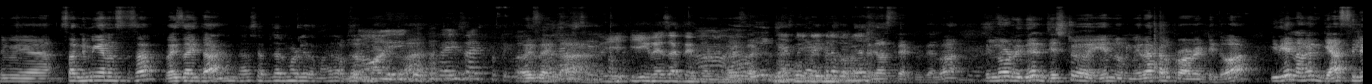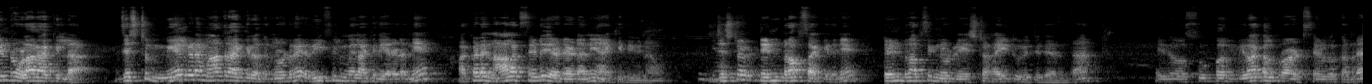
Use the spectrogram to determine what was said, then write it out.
ನಿಮಗೆ ಸರ್ ನಿಮಗೆ ಏನನ್ಸುತ್ತೆ ಸರ್ ರೈಸ್ ಆಯ್ತಾ? ಜಾಸ್ತಿ ಅಬ್ಸರ್ವ್ ಮಾಡಲಿಲ್ಲ ಮನೆ ಅಬ್ಸರ್ವ್ ರೈಸ್ ಆಯ್ತಾ? ಈ- ರೈಸ್ ರೇಸ್ ಆಗ್ತೈತೆ ನೋಡ್ರಿ ಜಾಸ್ತಿ ಆಗ್ತಿದೆ ಅಲ್ವಾ? ಇಲ್ಲಿ ನೋಡ್ರಿ ಇದೇನ್ ಜಸ್ಟ್ ಏನು ಮಿರಾಕಲ್ ಪ್ರಾಡಕ್ಟ್ ಇದು. ಇದೇನ್ ನಾವೇನ್ ಗ್ಯಾಸ್ ಸಿಲಿಂಡರ್ ಒಳಗ್ ಹಾಕಿಲ್ಲ. ಜಸ್ಟ್ ಮೇಲ್ಗಡೆ ಮಾತ್ರ ಹಾಕಿರೋದು. ನೋಡ್ರಿ ರೀಫಿಲ್ ಮೇಲೆ ಹಾಕಿದೆ ಎರಡನೇ. ಆ ಕಡೆ ನಾಲ್ಕು ಸೈಡ್ ಎರಡು ಎರಡನೇ ಹಾಕಿದೀವಿ ನಾವು. ಜಸ್ಟ್ ಟೆನ್ ಡ್ರಾಪ್ಸ್ ಹಾಕಿದೀನಿ ಟೆನ್ ಡ್ರಾಪ್ಸಿಗೆ ನೋಡ್ರಿ ಎಷ್ಟು ಹೈಟ್ ಉಳಿತಿದೆ ಅಂತ. ಇದು ಸೂಪರ್ ಮಿರಾಕಲ್ ಪ್ರಾಡಕ್ಟ್ಸ್ ಹೇಳ್ಬೇಕಂದ್ರೆ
